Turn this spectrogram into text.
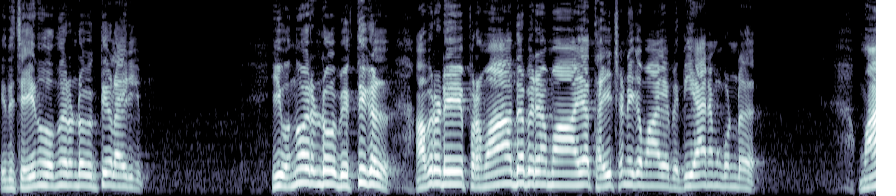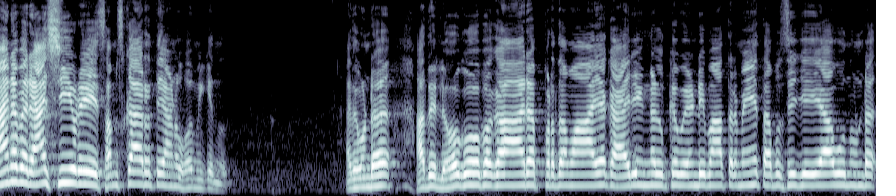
ഇത് ചെയ്യുന്നത് ഒന്നോ രണ്ടോ വ്യക്തികളായിരിക്കും. ഈ ഒന്നോ രണ്ടോ വ്യക്തികൾ അവരുടെ പ്രമാദപരമായ തൈക്ഷണികമായ വ്യതിയാനം കൊണ്ട് മാനവരാശിയുടെ സംസ്കാരത്തെയാണ് ഹോമിക്കുന്നത്. അതുകൊണ്ട് അത് ലോകോപകാരപ്രദമായ കാര്യങ്ങൾക്ക് വേണ്ടി മാത്രമേ തപസ് ചെയ്യാവുന്നുണ്ട്.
